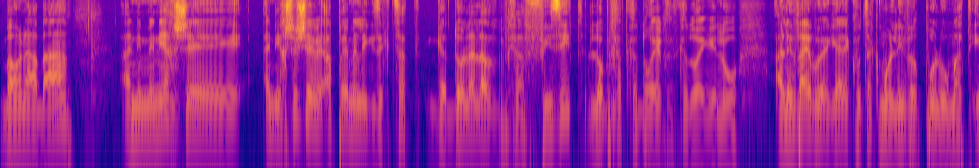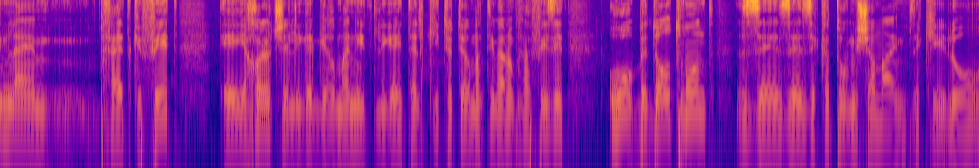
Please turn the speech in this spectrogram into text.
בעונה הבאה. אני מניח ש... אני חושב שהפרמייר ליג זה קצת גדול עליו מבחינה פיזית, לא מבחינת כדורגל, מבחינת כדורגל הוא... הלוואי והוא יגיע לקבוצה כמו ליברפול, הוא מתאים להם מבחינה התקפית. אה, יכול להיות שליגה גרמנית, ליגה איטלקית יותר מתאימה לו מבחינה פיזית. הוא בדורטמונד, זה, זה, זה כתוב משמיים, זה כאילו,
